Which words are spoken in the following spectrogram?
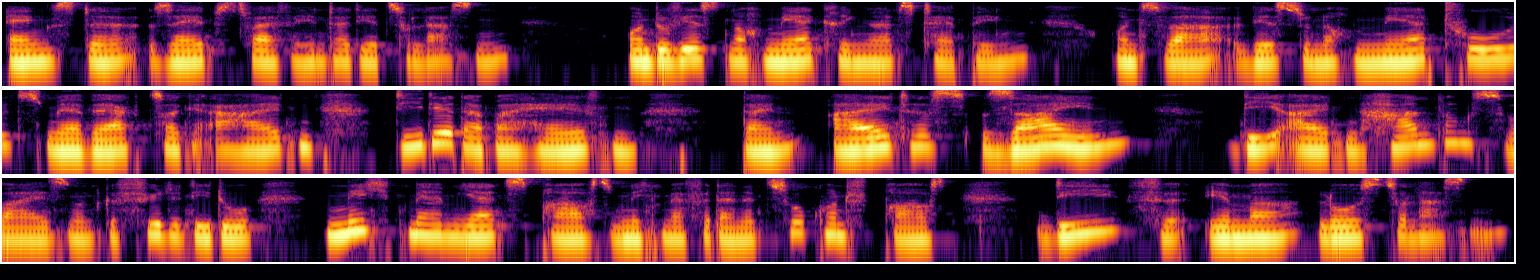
Ängste, Selbstzweifel hinter dir zu lassen. Und du wirst noch mehr kriegen als Tapping. Und zwar wirst du noch mehr Tools, mehr Werkzeuge erhalten, die dir dabei helfen, dein altes Sein die alten Handlungsweisen und Gefühle, die du nicht mehr im Jetzt brauchst und nicht mehr für deine Zukunft brauchst, die für immer loszulassen.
